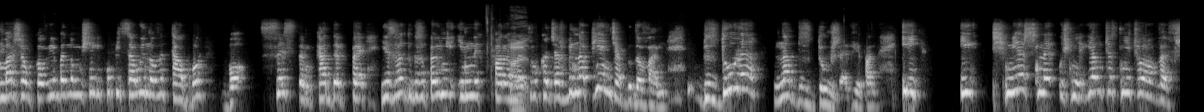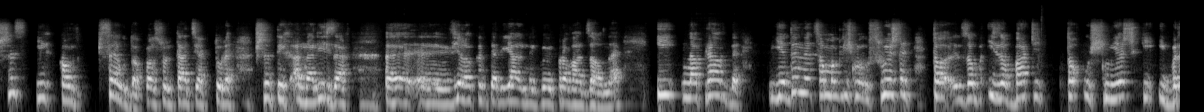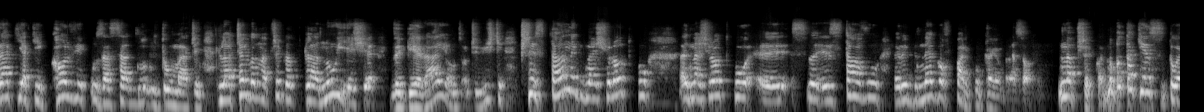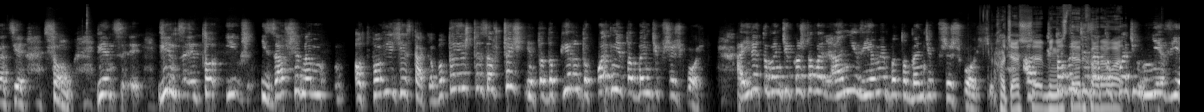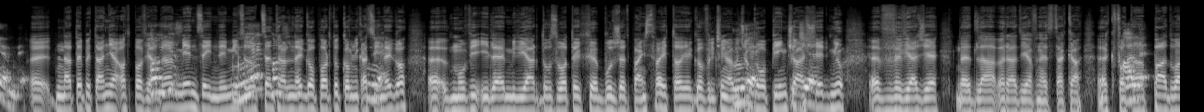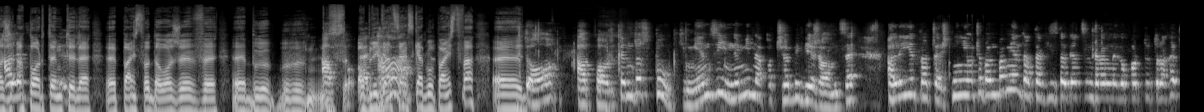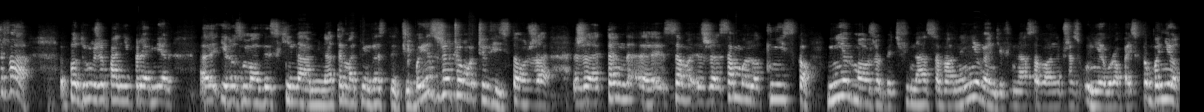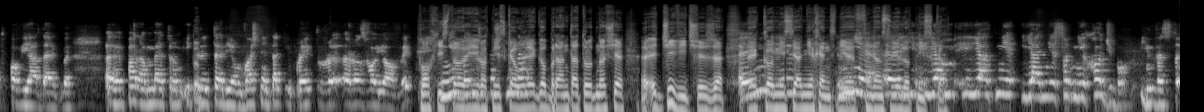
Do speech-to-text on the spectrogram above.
marszałkowie będą musieli kupić cały nowy tabor, bo system KDP jest według zupełnie innych parametrów, chociażby napięcia budowany. Bzdura na bzdurze, wie pan. I, i śmieszne uśmiech. Ja uczestniczyłam we wszystkich kon- pseudo-konsultacjach, które przy tych analizach e, e, wielokryterialnych były prowadzone i naprawdę jedyne, co mogliśmy usłyszeć to, i zobaczyć, to uśmieszki i brak jakiejkolwiek uzasadnień i tłumaczeń. Dlaczego na przykład planuje się, wybierając oczywiście, przystanek na środku, na środku e, stawu rybnego w Parku Krajobrazowym? Na przykład, no bo takie sytuacje są. Więc, więc to i, i zawsze nam odpowiedź jest taka, bo to jeszcze za wcześnie, to dopiero dokładnie to będzie w przyszłości. A ile to będzie kosztować? A nie wiemy, bo to będzie w przyszłości. Chociaż A e, minister będzie za to płacił? Nie wiemy. e, na te pytania odpowiada, między innymi co do nie Centralnego Portu Komunikacyjnego e, mówi ile miliardów złotych budżet państwa i to jego wyliczenie ma być Nie. około 5 a Gdzie? 7 w wywiadzie dla Radia Wnet taka kwota Ale- padła, że ale- aportem tyle e, państwo dołoży w e, b, z A- obligacjach tak. Skarbu Państwa. E, do aportem do spółki, między innymi na potrzeby bieżące, ale jednocześnie, nie wiem czy pan pamięta, ta historia Centralnego Portu trochę trwa. Podróże pani premier e, i rozmowy z Chinami na temat inwestycji, bo jest rzeczą oczywistą, że, że, ten, e, że samo lotnisko nie może być finansowane, nie będzie finansowane przez Unię Europejską, bo nie odpowiada jakby e, parametrom i kryteriom właśnie takich projektów ro- rozwojowych. Po historii lotniska Uliego Branta trudno się e, dziwić, że e, E, komisja niechętnie Nie, finansuje e, lotniska. Ja, ja, nie, ja nie, nie chodzi, bo inwest-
